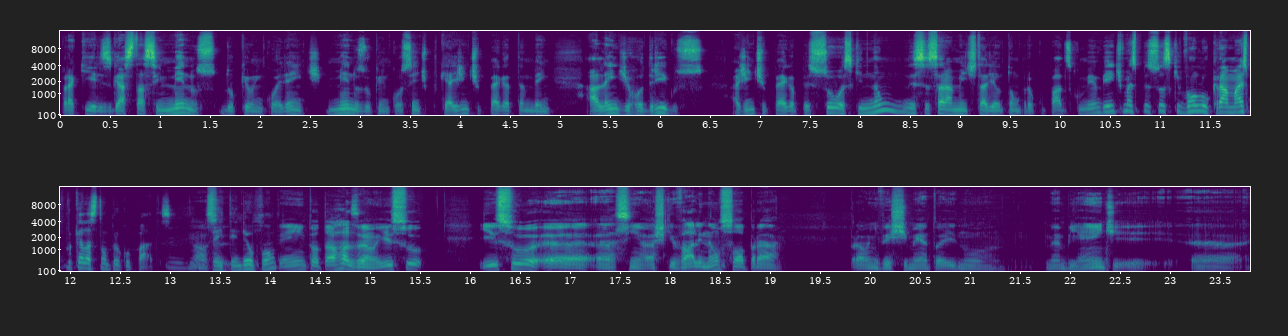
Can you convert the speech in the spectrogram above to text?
para que eles gastassem menos do que o incoerente, menos do que o inconsciente, porque a gente pega também, além de Rodrigos, a gente pega pessoas que não necessariamente estariam tão preocupadas com o meio ambiente, mas pessoas que vão lucrar mais porque elas estão preocupadas. Uhum. Nossa, você entendeu o ponto? Tem total razão. Isso, isso é, assim, acho que vale não só para para o um investimento aí no meio ambiente é,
